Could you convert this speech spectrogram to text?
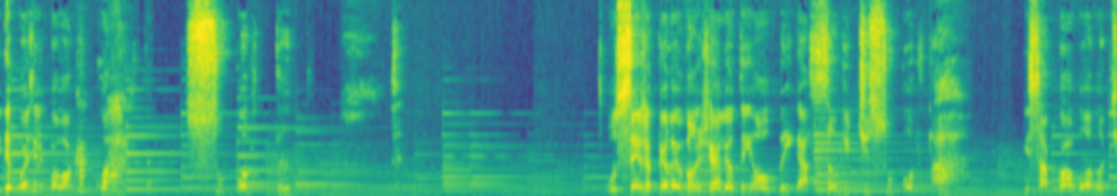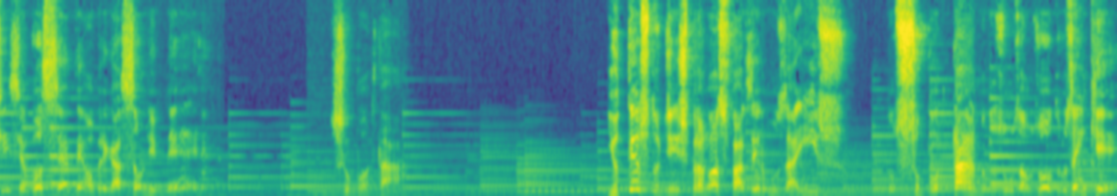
E depois ele coloca a quarta, suportando. Ou seja, pelo Evangelho eu tenho a obrigação de te suportar. E sabe qual a boa notícia? Você tem a obrigação de me suportar. E o texto diz para nós fazermos a isso, ou suportarmos uns aos outros, em quê?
